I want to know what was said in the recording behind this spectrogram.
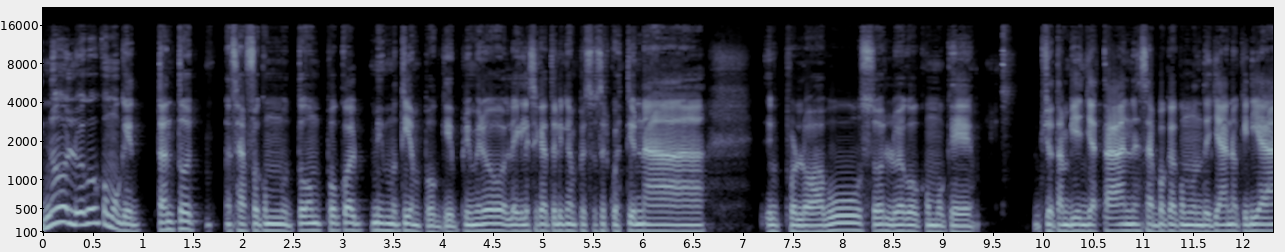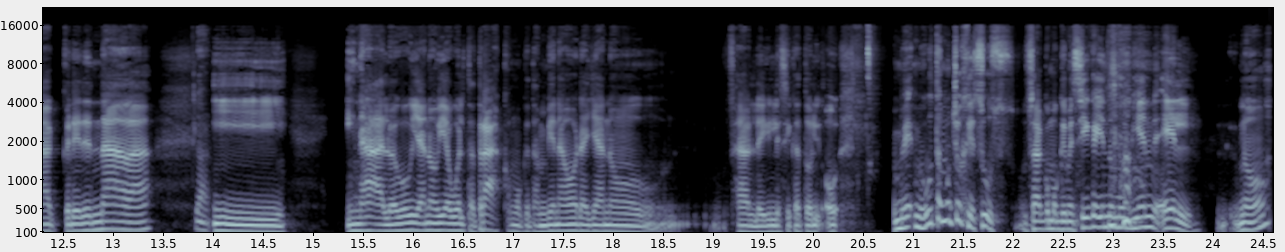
no, luego como que tanto, o sea, fue como todo un poco al mismo tiempo, que primero la Iglesia Católica empezó a ser cuestionada eh, por los abusos, luego como que yo también ya estaba en esa época como donde ya no quería creer en nada y, y nada, luego ya no había vuelta atrás, como que también ahora ya no, o sea, la Iglesia Católica... me, me, gusta mucho Jesús, o sea, como que me sigue cayendo muy bien él, ¿no?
